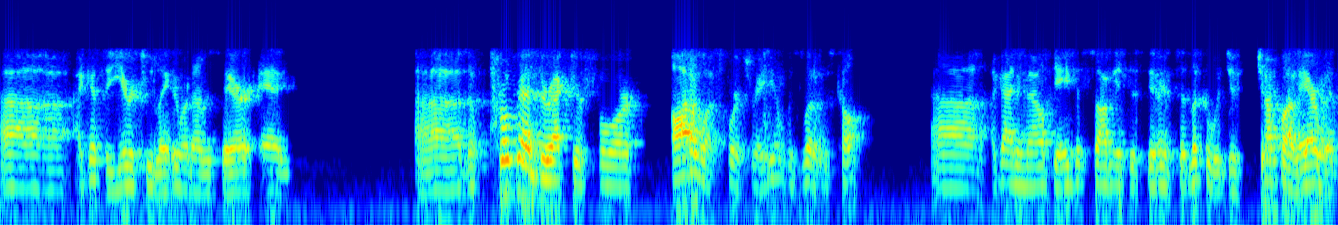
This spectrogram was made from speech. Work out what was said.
Uh, I guess a year or two later when I was there, and uh, the program director for Ottawa Sports Radio was what it was called uh, a guy named Al Davis saw me at this dinner and said, "Look, would you jump on air with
